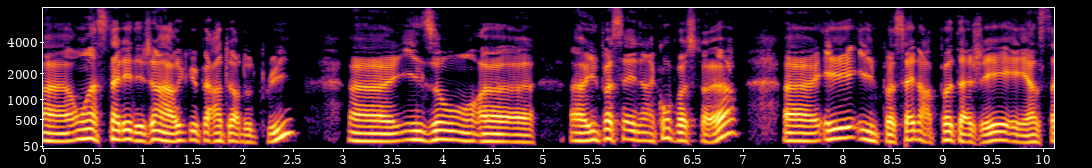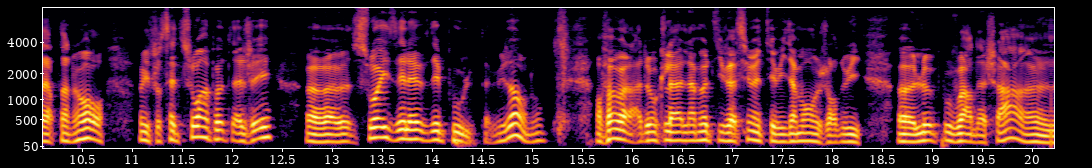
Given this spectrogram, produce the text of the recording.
ont installé déjà un récupérateur d'eau de pluie. Ils ont, euh, ils possèdent un composteur euh, et ils possèdent un potager et un certain nombre. Ils possèdent soit un potager, euh, soit ils élèvent des poules. C'est amusant, non? Enfin voilà. Donc la, motivation est évidemment aujourd'hui euh, le pouvoir d'achat. euh,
